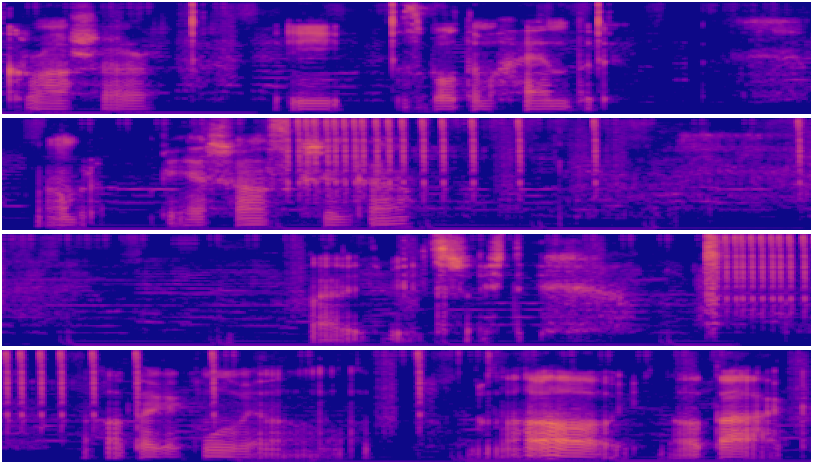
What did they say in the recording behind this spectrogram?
Crusher i z botem Hendry. Dobra, pierwsza skrzynka. Merit Build 6 tych. O, tak jak mówię, no. No, no tak.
